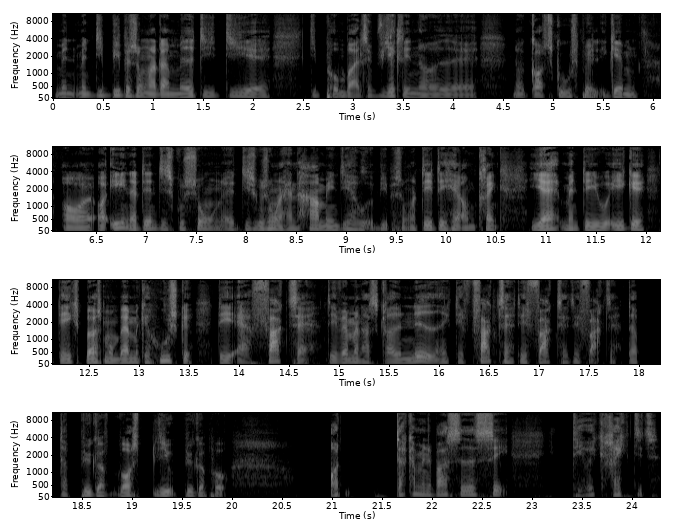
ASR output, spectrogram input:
Men, men de bipersoner, der er med, de, de, øh, de pumper altså virkelig noget, øh, noget godt skuespil igennem. Og, og en af den diskussion, øh, diskussioner, han har med en af de her bipersoner, det er det her omkring, ja, men det er jo ikke, det er ikke spørgsmål om, hvad man kan huske. Det er fakta. Det er, hvad man har skrevet ned. Ikke? Det er fakta, det er fakta, det er fakta, der, der bygger vores liv bygger på. Og der kan man jo bare sidde og se, det er jo ikke rigtigt.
